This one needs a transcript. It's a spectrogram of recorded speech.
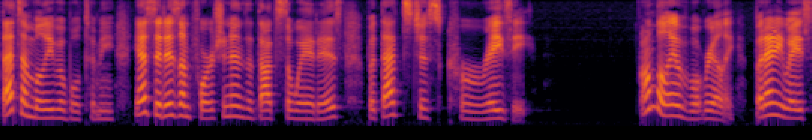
That's unbelievable to me. Yes, it is unfortunate that that's the way it is, but that's just crazy. Unbelievable, really. But, anyways,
